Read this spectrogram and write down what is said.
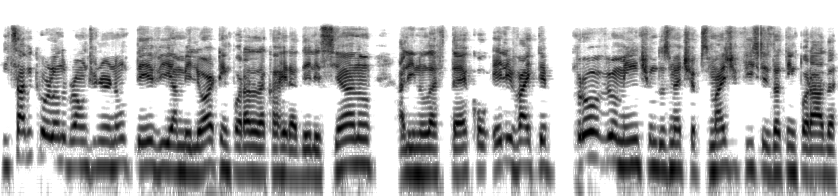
a gente sabe que o Orlando Brown Jr. não teve a melhor temporada da carreira dele esse ano, ali no left tackle. Ele vai ter provavelmente um dos matchups mais difíceis da temporada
